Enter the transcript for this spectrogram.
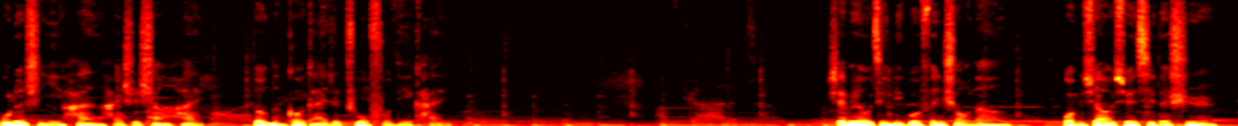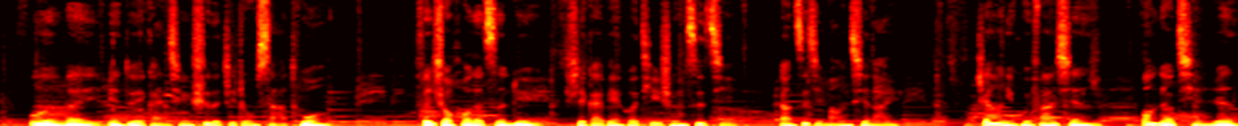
无论是遗憾还是伤害，都能够带着祝福离开。谁没有经历过分手呢？我们需要学习的是，莫文蔚面对感情时的这种洒脱。分手后的自律是改变和提升自己，让自己忙起来。这样你会发现，忘掉前任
